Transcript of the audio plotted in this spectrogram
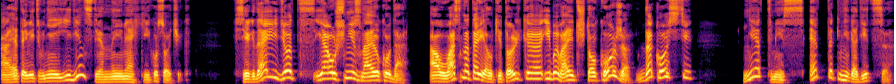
а это ведь в ней единственный мягкий кусочек, всегда идет, я уж не знаю куда». А у вас на тарелке только и бывает, что кожа да кости. Нет, мисс, это не годится.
